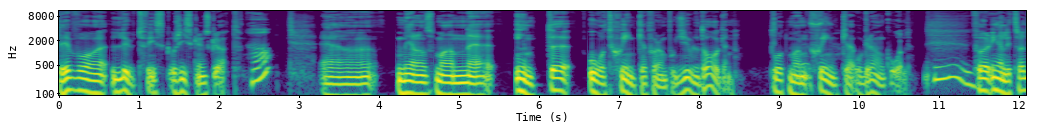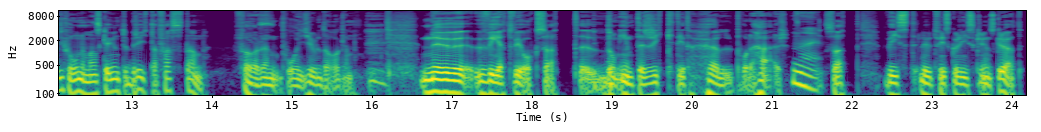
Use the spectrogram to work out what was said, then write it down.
det var lutfisk och risgrynsgröt. Eh, Medan man eh, inte åt skinka förrän på juldagen. Då åt man skinka och grönkål. För enligt traditionen, man ska ju inte bryta fastan förrän på juldagen. Nu vet vi också att de inte riktigt höll på det här. nej. Så att visst, lutfisk och risgrynsgröt.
